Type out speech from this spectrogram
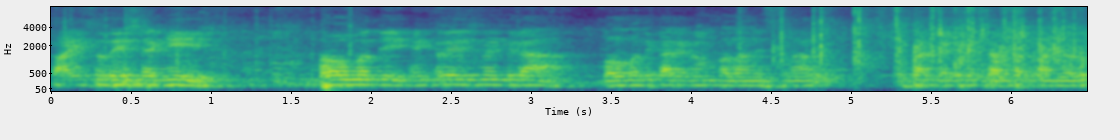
సాయి సుదేశ్కి బహుమతి ఎంకరేజ్మెంట్గా బహుమతి కార్యక్రమం ప్రదానిస్తున్నారు. ఒకసారి గట్టిగా చెప్పండి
